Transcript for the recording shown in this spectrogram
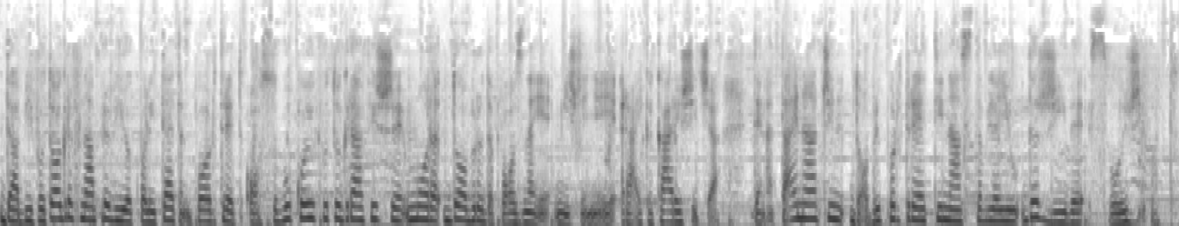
Da bi fotograf napravio kvalitetan portret, osobu koju fotografiše mora dobro da poznaje, mišljenje je Rajka Karišića, te na taj način dobri portreti nastavljaju da žive svoj život.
